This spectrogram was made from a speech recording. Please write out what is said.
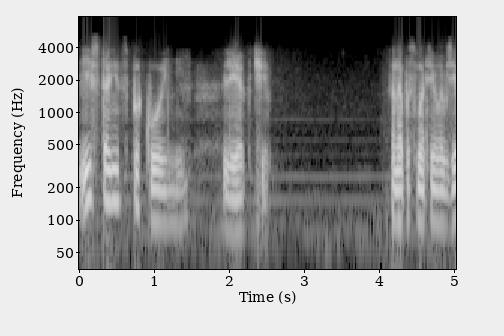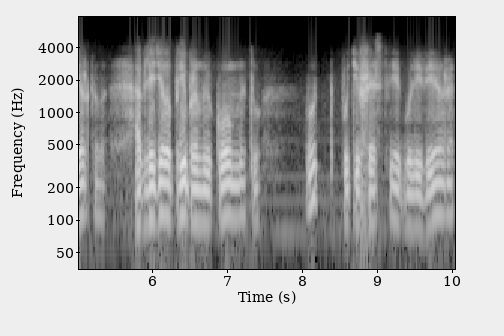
ей станет спокойней, легче. Она посмотрела в зеркало, оглядела прибранную комнату. Вот путешествие Гулливера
